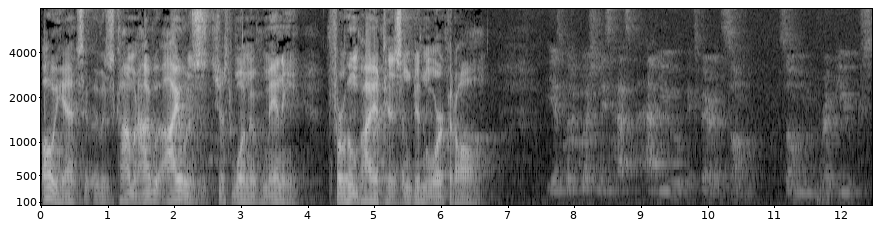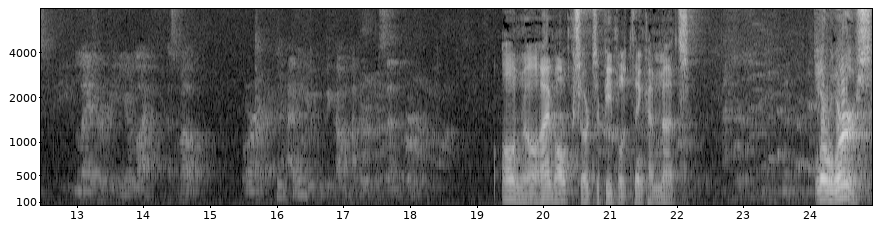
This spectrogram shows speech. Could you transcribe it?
Oh, yes, it, it was common. I, w- I was just one of many for whom pietism didn't work at all. Yes, but the question is, has have you experienced some some rebukes later in your life as well, or have you become hundred percent firm? Oh, no, I have all sorts of people that think I'm nuts. Or worse.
